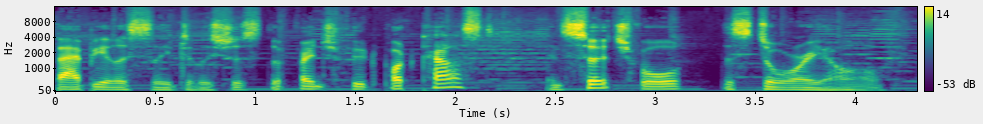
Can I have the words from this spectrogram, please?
Fabulously Delicious, the French Food Podcast, and search for The Story of.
